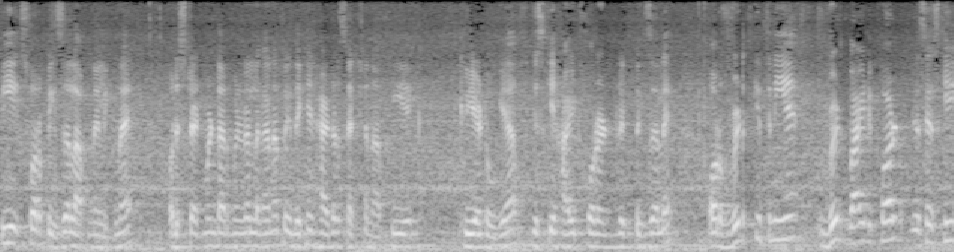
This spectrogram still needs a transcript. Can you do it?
पी एक्स फॉर पिक्सल आपने लिखना है और स्टेटमेंट टर्मिनल लगाना तो ये देखें हेडर सेक्शन आपकी एक क्रिएट हो गया, जिसकी हाइट 400 पिक्सल है। और विड्थ कितनी है? विड्थ बाई डिफ़ॉल्ट जैसे इसकी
